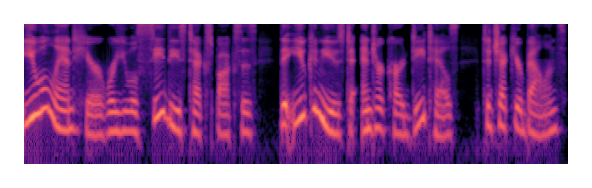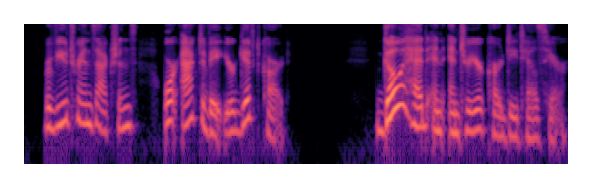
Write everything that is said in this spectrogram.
you will land here where you will see these text boxes that you can use to enter card details to check your balance, review transactions, or activate your gift card. Go ahead and enter your card details here.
